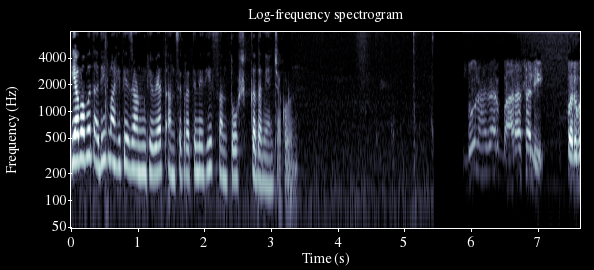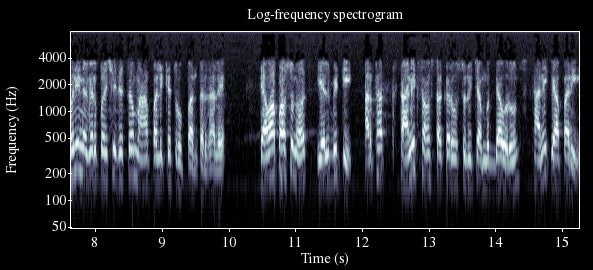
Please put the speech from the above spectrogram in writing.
याबाबत अधिक माहिती जाणून घेऊयात आमचे प्रतिनिधी संतोष कदम यांच्याकडून. बारा साली परभणी नगर परिषदेचं महापालिकेत रुपांतर झाले. तेव्हापासूनच एलबीटी अर्थात स्थानिक संस्था कर वसुलीच्या मुद्द्यावरून स्थानिक व्यापारी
